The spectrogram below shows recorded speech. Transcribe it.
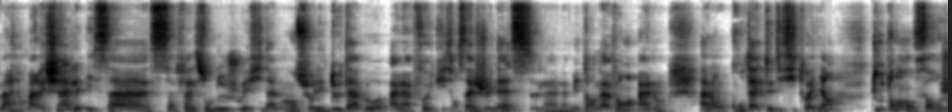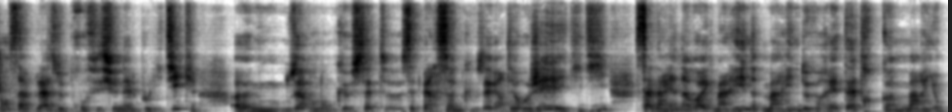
Marion Maréchal et sa, façon de jouer finalement sur les deux tableaux, à la fois utilisant sa jeunesse, la, la mettant en avant, allant, allant au contact des citoyens, tout en forgeant sa place de professionnel politique. Euh, nous, avons donc cette, cette personne que vous avez interrogée et qui dit ça n'a rien à voir avec Marine, Marine devrait être comme Marion.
